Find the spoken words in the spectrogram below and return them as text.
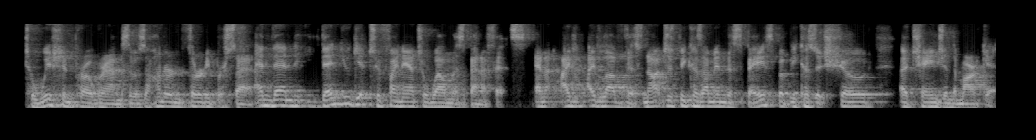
tuition programs it was 130% and then then you get to financial wellness benefits. And I, I love this not just because i'm in the space but because it showed a change in the market.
